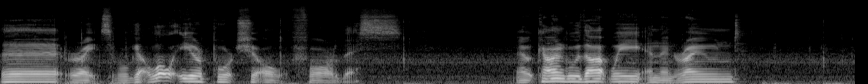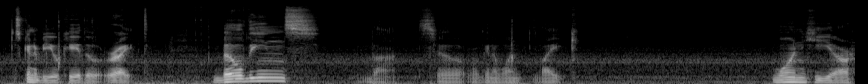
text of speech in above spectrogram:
uh, right, so we'll get a little airport shuttle for this. Now it can go that way and then round. It's going to be okay though. Right. Buildings. That. So we're going to want like one here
